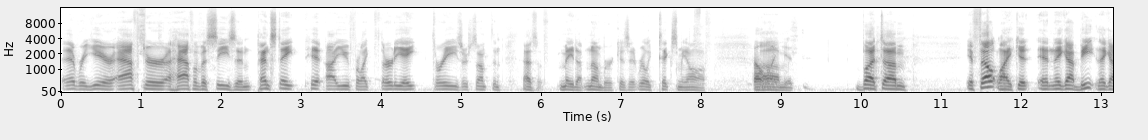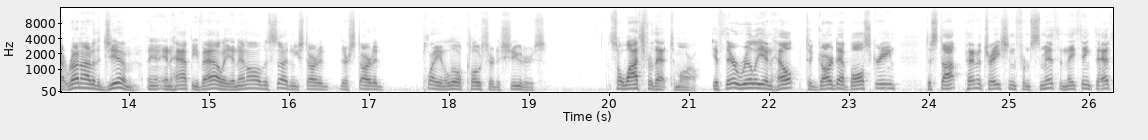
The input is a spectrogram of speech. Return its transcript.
every year after a half of a season. Penn State hit IU for like 38 threes or something. That's a made up number because it really ticks me off. Felt um, like it. But um, it felt like it, and they got beat. They got run out of the gym in, in Happy Valley, and then all of a sudden you started. They started playing a little closer to shooters. So watch for that tomorrow. If they're really in help to guard that ball screen – to stop penetration from Smith, and they think that,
